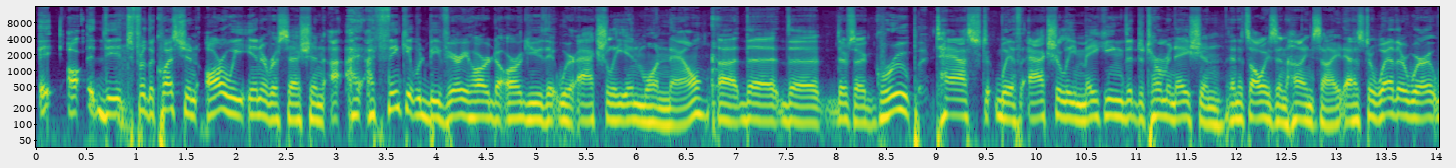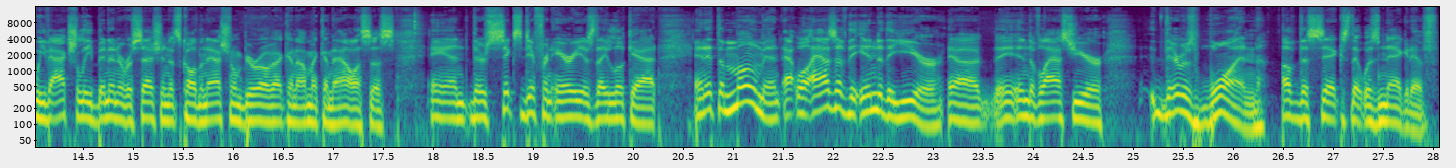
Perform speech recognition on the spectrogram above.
it, uh, the, for the question, are we in a recession? I, I, think it would be very hard to argue that we're actually in one now. Uh, the the there's a group tasked with actually making the determination, and it's always in hindsight as to whether we're we've actually been in a recession. It's called the National Bureau of Economic Analysis, and there's six different areas they look at. And at the moment, at, well, as of the end of the year, uh, the end of last year, there was one of the six that was negative.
